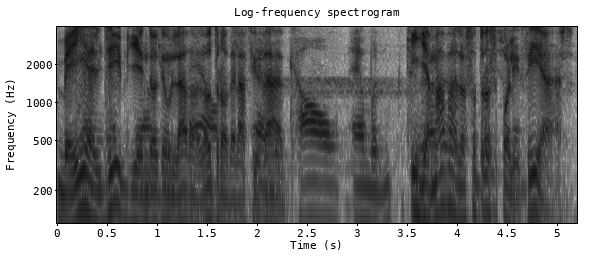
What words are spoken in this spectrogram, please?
Veía el jeep yendo de un lado al otro de la ciudad y llamaba a los otros policías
